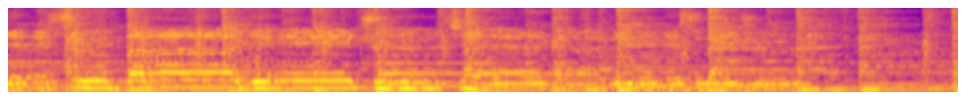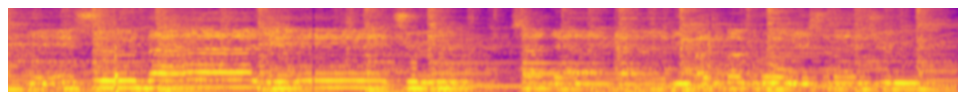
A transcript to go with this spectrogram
예수 나의 주 찬양하리 예수 나의 주. 예수 나의 주 찬양하리. 마지막으로 예수 나의 주.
